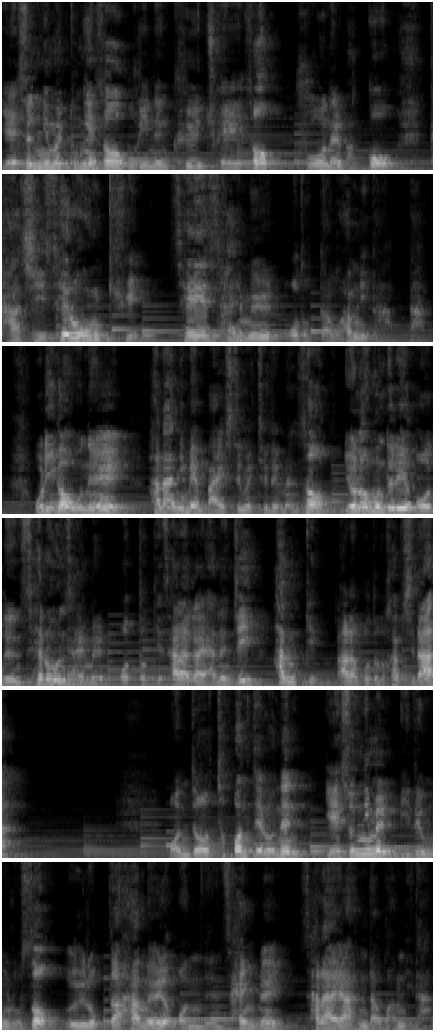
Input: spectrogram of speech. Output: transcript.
예수님을 통해서 우리는 그 죄에서 구원을 받고 다시 새로운 기회, 새 삶을 얻었다고 합니다. 우리가 오늘 하나님의 말씀을 들으면서 여러분들이 얻은 새로운 삶을 어떻게 살아가야 하는지 함께 알아보도록 합시다. 먼저 첫 번째로는 예수님을 믿음으로써 의롭다 함을 얻는 삶을 살아야 한다고 합니다.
